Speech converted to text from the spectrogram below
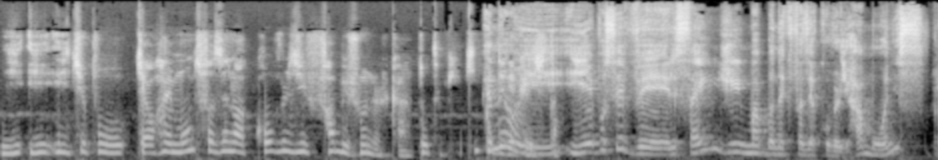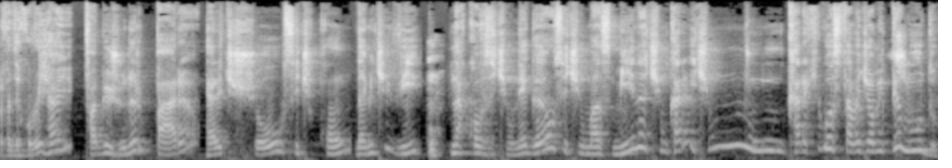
E, e- e, tipo, que é o Raimundo fazendo a cover de Fábio Júnior, cara. Puta, que, que poderia Não, acreditar? e, e aí você vê, eles saem de uma banda que fazia cover de Ramones pra fazer cover de Ra- Fábio Júnior para reality show, sitcom da MTV, na qual você tinha um negão, você tinha umas minas, tinha um cara e tinha um, um cara que gostava de homem peludo.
